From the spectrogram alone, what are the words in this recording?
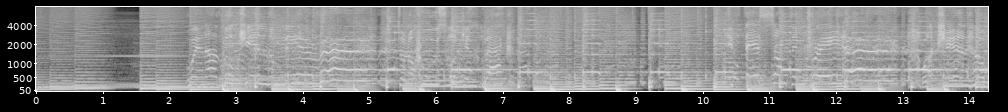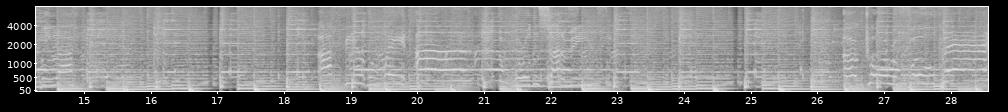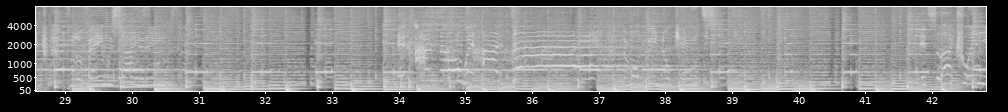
When I look in the mirror, don't know who's I quit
